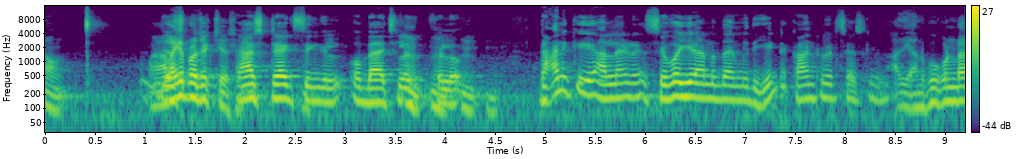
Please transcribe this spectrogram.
అవును. అలాగే ప్రొజెక్ట్ చేశాను. హ్యాష్ ట్యాగ్ సింగిల్ ఓ బ్యాచులర్ ఫెలో. దానికి అలాగే శివయ్య అన్న దాని మీద ఏంటి కాంట్రవర్సీ అసలు? అది అనుకోకుండా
